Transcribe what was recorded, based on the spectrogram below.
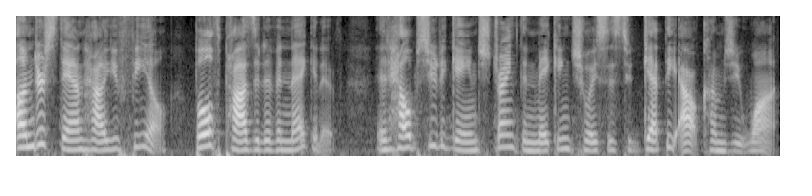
Understand how you feel, both positive and negative. It helps you to gain strength in making choices to get the outcomes you want.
